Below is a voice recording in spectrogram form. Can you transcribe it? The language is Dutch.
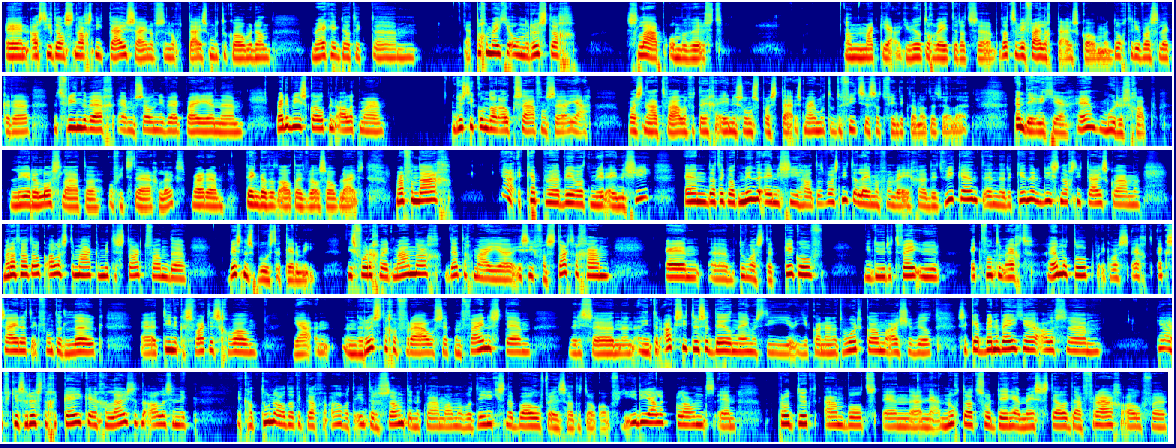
En als die dan s'nachts niet thuis zijn of ze nog thuis moeten komen, dan merk ik dat ik um, ja, toch een beetje onrustig slaap, onbewust. Dan maak ja, je wil toch weten dat ze, dat ze weer veilig thuiskomen. Mijn dochter die was lekker uh, met vrienden weg en mijn zoon die werkt bij, een, uh, bij de bioscoop in Alkmaar. Dus die komt dan ook s'avonds, uh, ja, pas na twaalf tegen één uur soms pas thuis. Maar hij moet op de fiets, dus dat vind ik dan altijd wel uh, een dingetje. Hè? Moederschap, leren loslaten of iets dergelijks. Maar uh, ik denk dat het altijd wel zo blijft. Maar vandaag, ja, ik heb uh, weer wat meer energie. En dat ik wat minder energie had, dat was niet alleen maar vanwege dit weekend en de kinderen die s'nachts niet thuis kwamen. Maar dat had ook alles te maken met de start van de Business Boost Academy. Die is vorige week maandag, 30 mei, uh, is hij van start gegaan. En uh, toen was de kick-off. Die duurde twee uur. Ik vond hem echt helemaal top. Ik was echt excited. Ik vond het leuk. Uh, Tineke Zwart is gewoon ja, een, een rustige vrouw. Ze heeft een fijne stem. Er is een, een, interactie tussen deelnemers. Die, je kan aan het woord komen als je wilt. Dus ik heb, ben een beetje alles um, ja, eventjes rustig gekeken en geluisterd naar alles. En ik ik had toen al dat ik dacht van, oh wat interessant. En er kwamen allemaal wat dingetjes naar boven. En ze had het ook over je ideale klant en productaanbod en uh, nou, nog dat soort dingen. En mensen stellen daar vragen over.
